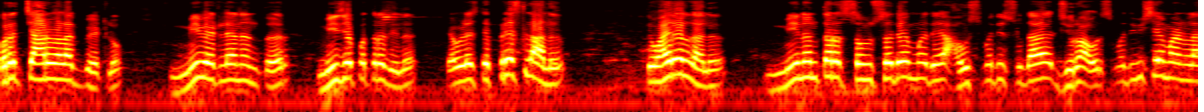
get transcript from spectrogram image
परत चार वेळा भेटलो. मी भेटल्यानंतर मी जे पत्र दिलं त्यावेळेस ते प्रेसला आलं. ते व्हायरल झालं. मी नंतर संसदेमध्ये हाऊसमध्ये सुद्धा झिरो हाऊसमध्ये विषय मांडला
